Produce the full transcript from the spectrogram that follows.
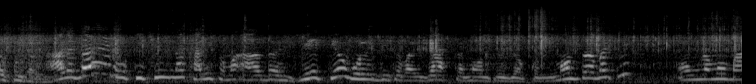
দর্শন করে। আরে ও কিছুই না খালি তোমার আর যে কেউ বলে দিতে পারে যে একটা মন্ত্র জপ করবি। মন্ত্র আবার কি? ওম নমো মা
